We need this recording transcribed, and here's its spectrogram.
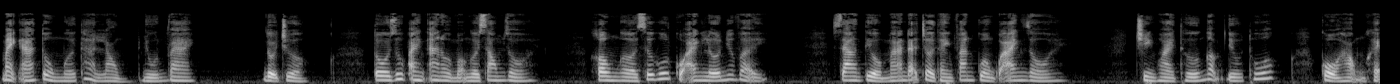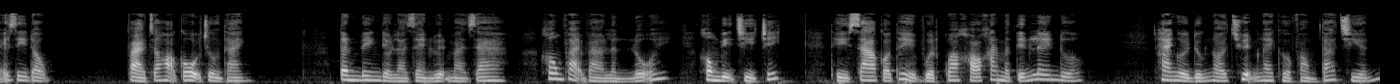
Mạnh Á Tùng mới thả lỏng, nhún vai. Đội trưởng, tôi giúp anh an ủi mọi người xong rồi. Không ngờ sức hút của anh lớn như vậy. Giang Tiểu Mãn đã trở thành fan cuồng của anh rồi. Trình Hoài Thứ ngậm điếu thuốc, cổ họng khẽ di động. Phải cho họ cơ hội trưởng thành. Tân binh đều là rèn luyện mà ra, không phải vào lần lỗi, không bị chỉ trích, thì sao có thể vượt qua khó khăn mà tiến lên được. Hai người đứng nói chuyện ngay cửa phòng tác chiến,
